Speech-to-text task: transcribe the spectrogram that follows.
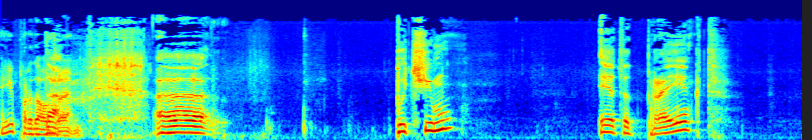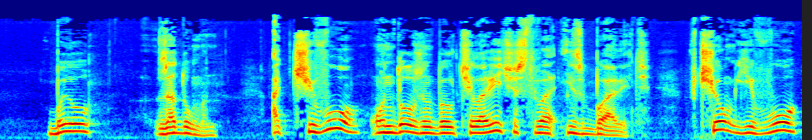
И продолжаем. Да. Почему этот проект был задуман? От чего он должен был человечество избавить? В чем его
